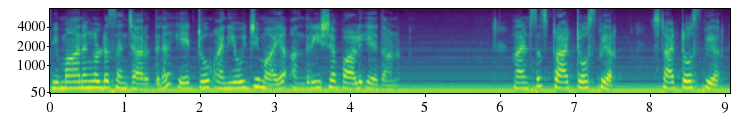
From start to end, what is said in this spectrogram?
വിമാനങ്ങളുടെ സഞ്ചാരത്തിന് ഏറ്റവും അനുയോജ്യമായ അന്തരീക്ഷ പാളി ഏതാണ്? Answer stratosphere. സ്ട്രാറ്റോസ്ഫിയർ.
